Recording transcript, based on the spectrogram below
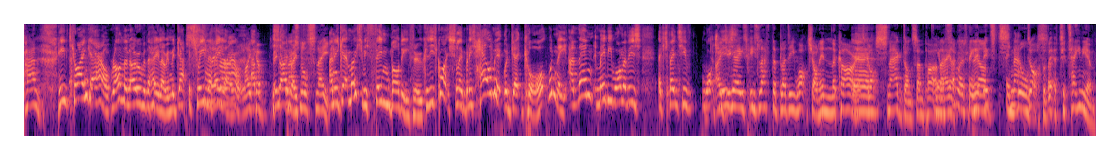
pants. He'd try and get out rather than over the halo in the gap between the halo out like a international snake. and he'd get most of his thin body through because he's quite slim. But his helmet would get caught, wouldn't he? And then maybe one of his expensive watches. I, yeah, he's, he's left the bloody watch on in the car. and Yeah. It's got snagged on some part Yeah, of the well, halo. some of those things And are it's snapped enormous. off a bit of titanium.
